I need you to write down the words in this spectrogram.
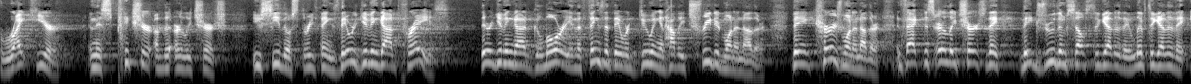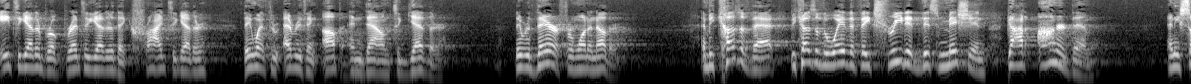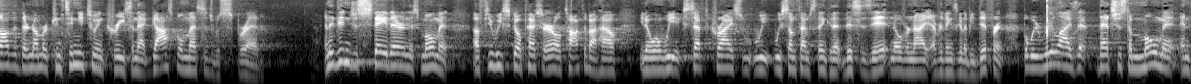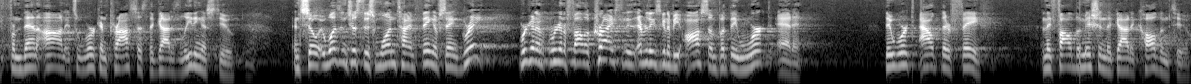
Right here in this picture of the early church, you see those three things. They were giving God praise. They were giving God glory in the things that they were doing and how they treated one another. They encouraged one another. In fact, this early church, they, they drew themselves together. They lived together. They ate together, broke bread together. They cried together. They went through everything up and down together. They were there for one another. And because of that, because of the way that they treated this mission, God honored them. And he saw that their number continued to increase and that gospel message was spread. And it didn't just stay there in this moment. A few weeks ago, Pastor Errol talked about how, you know, when we accept Christ, we, we sometimes think that this is it and overnight everything's going to be different. But we realize that that's just a moment, and from then on, it's a work in process that God is leading us to. And so it wasn't just this one time thing of saying, great, we're going we're going to follow Christ and everything's going to be awesome, but they worked at it. They worked out their faith, and they followed the mission that God had called them to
